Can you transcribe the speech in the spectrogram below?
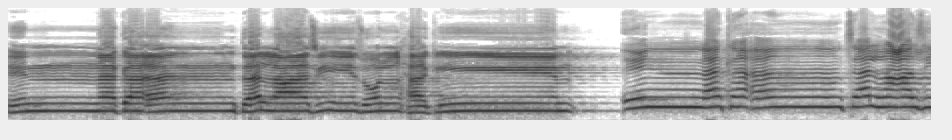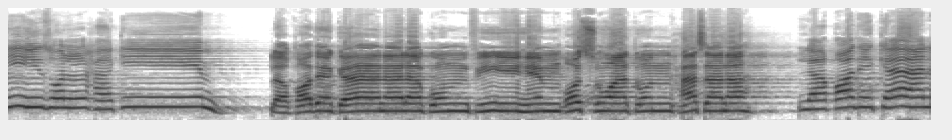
إنك أنت العزيز الحكيم. إنك أنت العزيز الحكيم. لقد كان لكم فيهم أسوة حسنة. لقد كان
